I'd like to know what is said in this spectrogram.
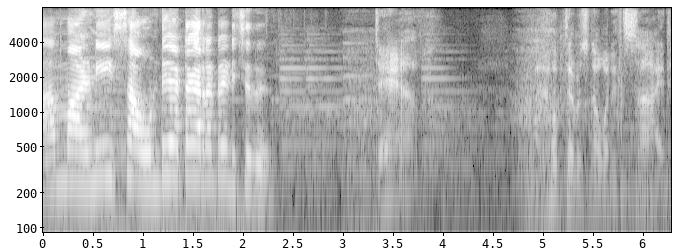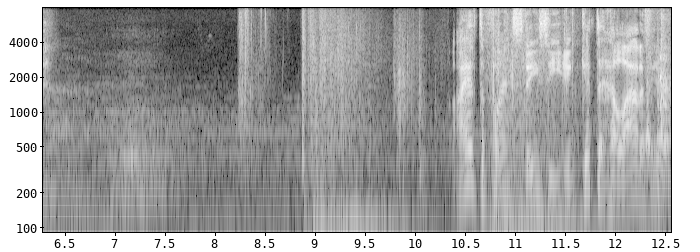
ആ മണി സൗണ്ട് കേട്ട കാരണട്ട് ഇടിച്ചത്. I hope there was no one inside. I have to find Stacy and get the hell out of here.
